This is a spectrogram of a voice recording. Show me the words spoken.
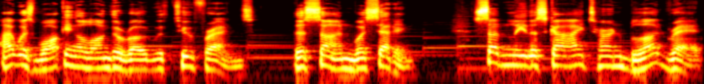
I was walking along the road with two friends. The sun was setting. Suddenly the sky turned blood red.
